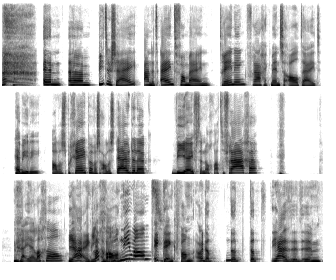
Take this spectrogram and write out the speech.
en ehm, Pieter zei: aan het eind van mijn training vraag ik mensen altijd: hebben jullie alles begrepen? Was alles duidelijk? Wie heeft er nog wat te vragen? Nou, jij lacht al. Ja, ik lach al. Want niemand. Ik denk van, oh, dat, dat, dat, ja, um,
